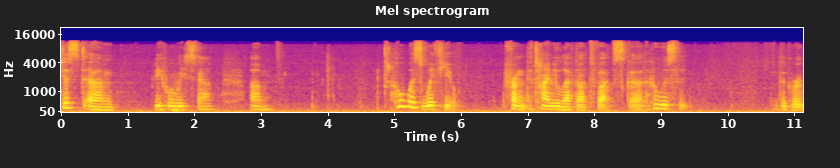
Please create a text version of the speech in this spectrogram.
Just um, before we stop, um, who was with you from the time you left Otskotsk? Uh, who was the, the group?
